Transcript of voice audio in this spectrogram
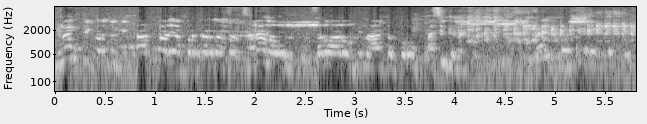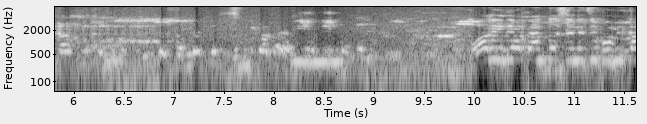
विनंती करतो की तात्काळ या प्रकरणाचा छडा लावून सर्व आरोपींना अटक करून फाशी देण्यात ऑल इंडिया बँकर सेनेची भूमिका.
